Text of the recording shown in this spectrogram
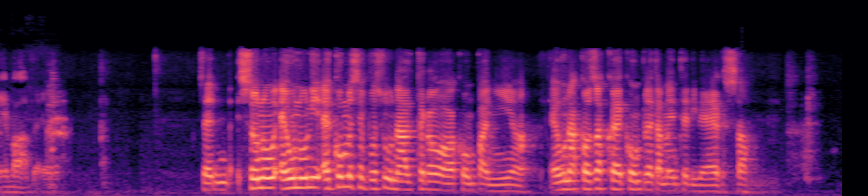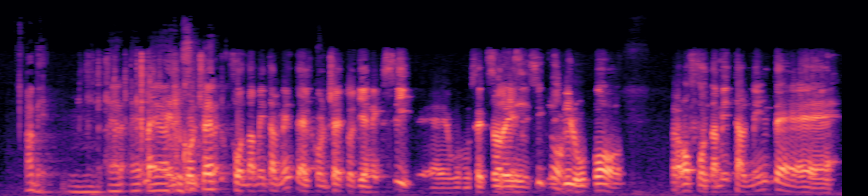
e vabbè. Cioè, sono- è, un uni- è come se fosse un'altra compagnia, è una cosa che è completamente diversa. Vabbè, era, Beh, era il così- concetto- era- fondamentalmente è il concetto di NXT, è un settore Sì, di, sì, di sviluppo, però fondamentalmente è...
